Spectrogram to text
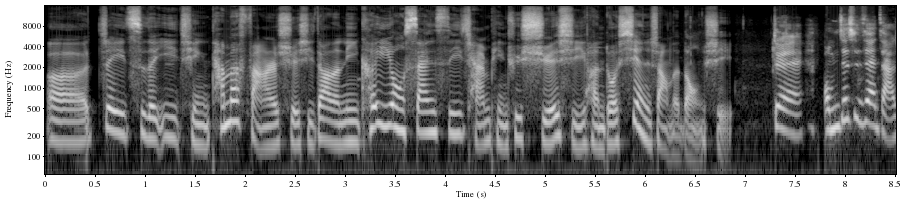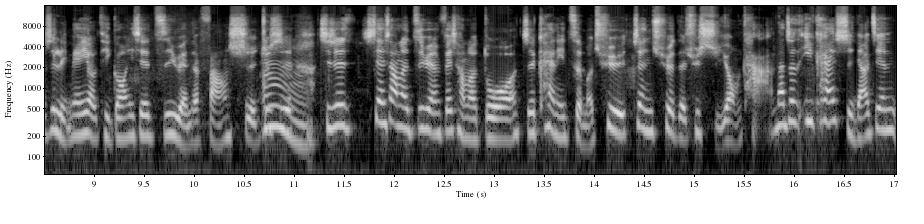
呃这一次的疫情，他们反而学习到了，你可以用三 C 产品去学习很多线上的东西。对我们这次在杂志里面也有提供一些资源的方式，就是其实线上的资源非常的多，就是看你怎么去正确的去使用它。那这一开始你要建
